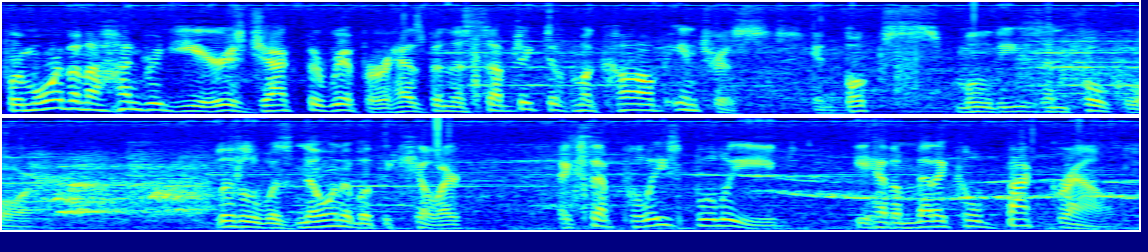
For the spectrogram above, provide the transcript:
For more than a hundred years, Jack the Ripper has been the subject of macabre interest in books, movies, and folklore. Little was known about the killer, except police believed he had a medical background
